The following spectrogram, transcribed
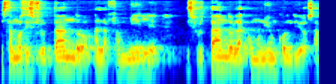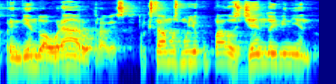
Estamos disfrutando a la familia, disfrutando la comunión con Dios, aprendiendo a orar otra vez, porque estábamos muy ocupados yendo y viniendo.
